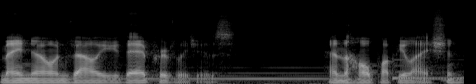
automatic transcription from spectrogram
may know and value their privileges, and the whole population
